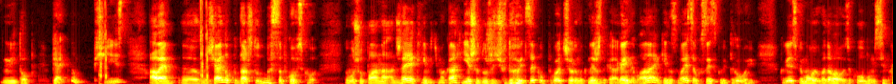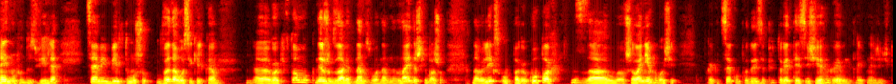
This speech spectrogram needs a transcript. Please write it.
мій топ 5, ну 6. Але, е, звичайно, куди ж тут без Сапковського? Тому що пана Анджея, крім Відьмака, є ще дуже чудовий цикл про чорнокнижника Рейна Вана, який називається Гусейською трилогією. Українською мовою видавалося клубом сімейного дозвілля. Це мій біль, тому що видалося кілька е, років тому. Книжок зараз днем з вогнем не знайдеш, хіба що на Олікс у перекупах за шалені гроші. Наприклад, цикл продається півтори тисячі гривень три книжечки.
